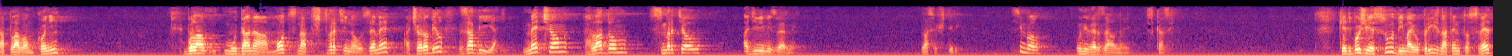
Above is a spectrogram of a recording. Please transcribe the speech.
na plavom koni, bola mu daná moc nad štvrtinou zeme a čo robil? Zabíjať mečom, hladom, smrťou a divými zvermi. Zase štyri. Symbol univerzálnej skazy. Keď Božie súdy majú prísť na tento svet,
